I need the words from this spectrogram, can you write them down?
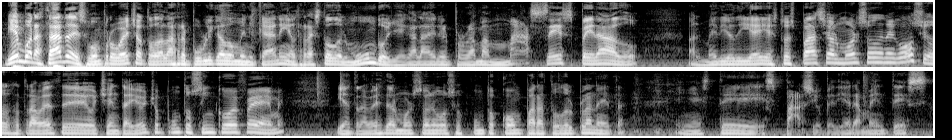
Bien, buenas tardes, buen provecho a toda la República Dominicana y el resto del mundo. Llega al aire el programa más esperado al mediodía y esto espacio almuerzo de negocios a través de 88.5 FM y a través de almuerzonegocios.com para todo el planeta en este espacio que diariamente es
